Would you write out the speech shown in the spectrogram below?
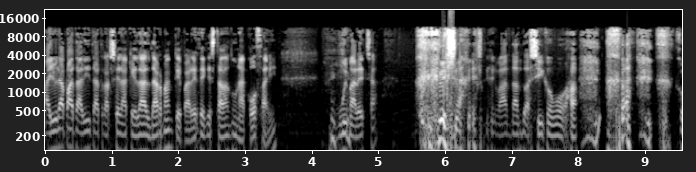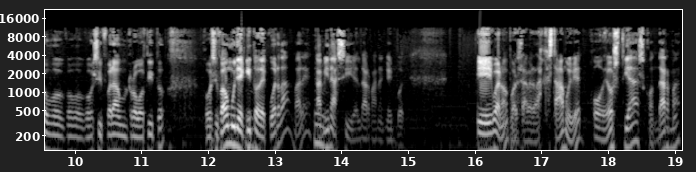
hay, una patadita trasera que da el Darman que parece que está dando una coza ahí, muy mal hecha. ¿Sabes? Que va andando así como, como, como, como si fuera un robotito, como si fuera un muñequito de cuerda, ¿vale? Mm. Camina así el Darman en Game Boy. Y bueno, pues la verdad es que estaba muy bien. Juego de hostias con Darman.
